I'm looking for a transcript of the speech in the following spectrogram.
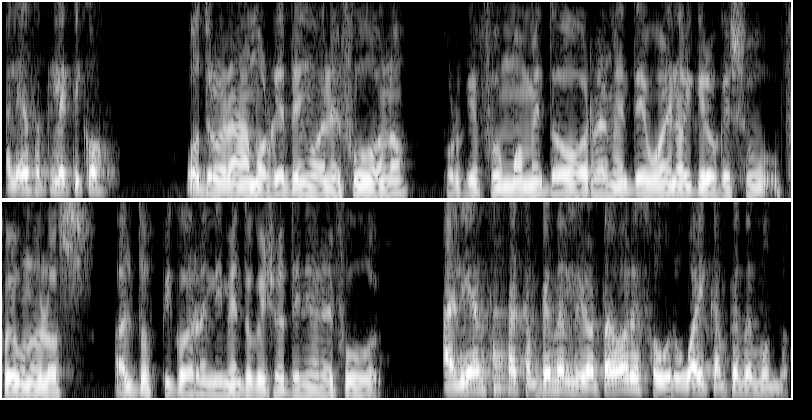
Alianza Atlético. Otro gran amor que tengo en el fútbol, ¿no? Porque fue un momento realmente bueno y creo que su, fue uno de los altos picos de rendimiento que yo he tenido en el fútbol. ¿Alianza campeón de Libertadores o Uruguay campeón del mundo?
